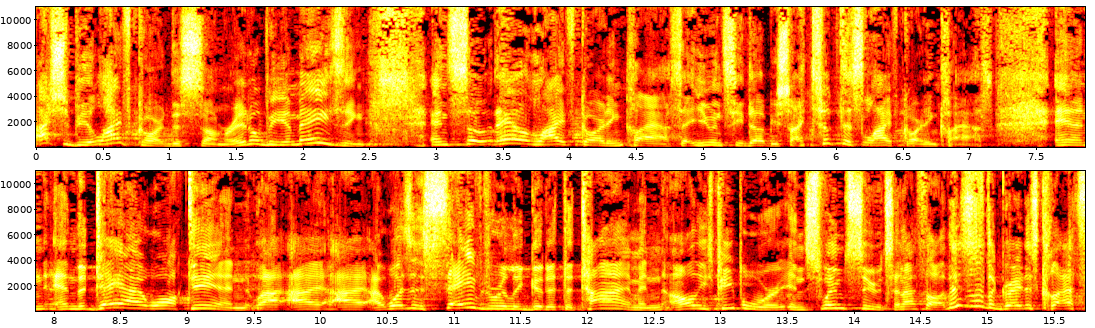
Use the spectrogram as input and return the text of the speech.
I should be a lifeguard this summer. It'll be amazing. And so they had a lifeguarding class at UNCW. So I took this lifeguarding class, and and the day I walked in, I I, I wasn't saved really good at the time, and all these people were in swimsuits, and I thought, this is the greatest class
